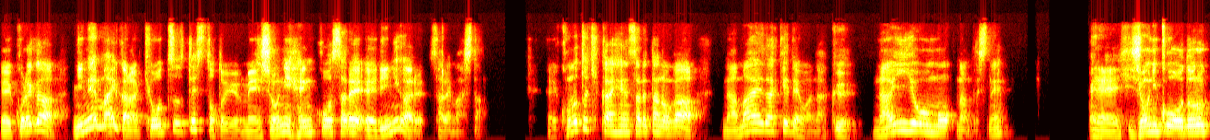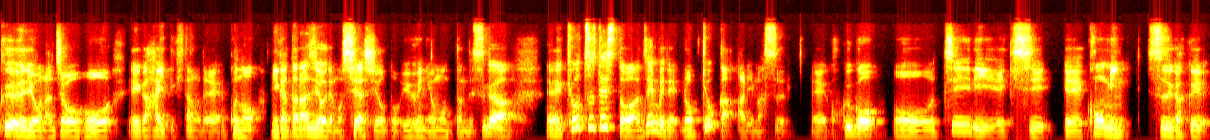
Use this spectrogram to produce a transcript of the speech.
えーこれが2年前から共通テストという名称に変更され、えリニューアルされました。えこの時改変されたのが、名前だけではなく、内容もなんですね。えー非常にこう驚くような情報が入ってきたので、この味方ラジオでもシェアしようというふうに思ったんですが、えー共通テストは全部で6教科あります。えー国語、地理、歴史、え公民、数学、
